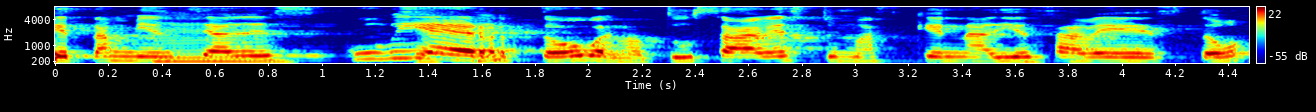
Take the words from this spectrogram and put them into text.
que también se ha mm. descubierto, bueno, tú sabes, tú más que nadie sabe esto,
